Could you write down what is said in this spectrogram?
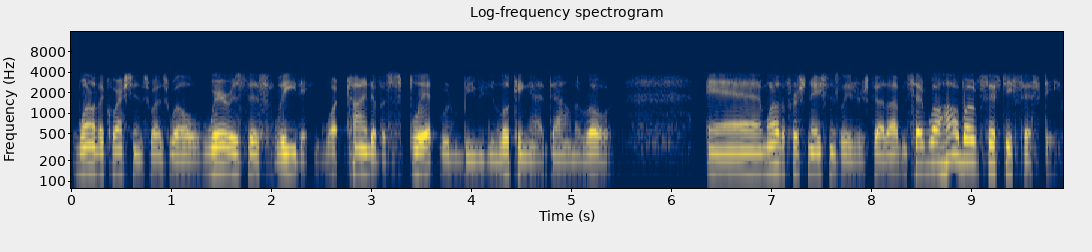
one of the questions was, well, where is this leading? What kind of a split would we be looking at down the road? And one of the First Nations leaders got up and said, well, how about 50 50?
